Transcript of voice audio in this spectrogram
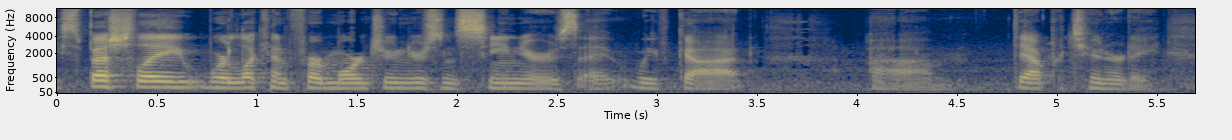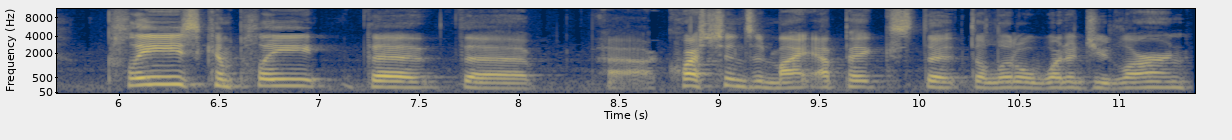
Especially, we're looking for more juniors and seniors. We've got um, the opportunity. Please complete the, the uh, questions in my epics, the, the little what did you learn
